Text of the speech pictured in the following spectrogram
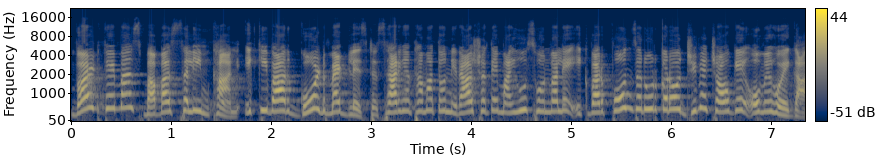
ਵਰਲਡ ਫੇਮਸ ਬਾਬਾ ਸਲੀਮ ਖਾਨ 21 ਵਾਰ 골ਡ ਮੈਡਲਿਸਟ ਸਾਰੀਆਂ ਥਾਵਾਂ ਤੋਂ ਨਿਰਾਸ਼ ਅਤੇ ਮਾਇੂਸ ਹੋਣ ਵਾਲੇ ਇੱਕ ਵਾਰ ਫੋਨ ਜ਼ਰੂਰ ਕਰੋ ਜਿਵੇਂ ਚਾਹੋਗੇ ਉਵੇਂ ਹੋਏਗਾ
